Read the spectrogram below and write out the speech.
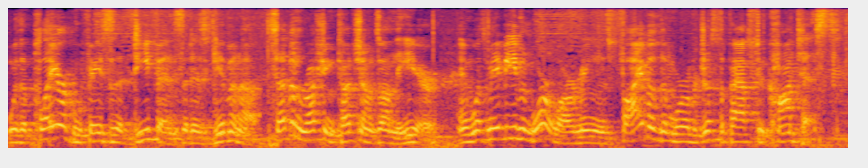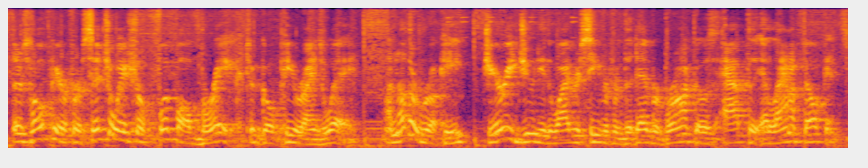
with a player who faces a defense that has given up seven rushing touchdowns on the year, and what's maybe even more alarming is five of them were over just the past two contests. There's hope here for a situational football break to go Perine's way. Another rookie, Jerry Jeudy, the wide receiver for the Denver Broncos at the Atlanta Falcons.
